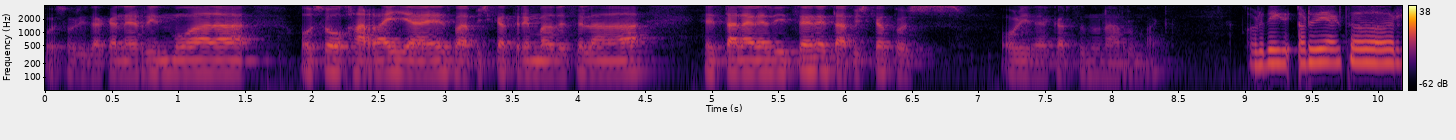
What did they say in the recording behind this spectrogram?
pues, hori dakan erritmoa da oso jarraia, ez, ba, pixkat tren bat bezala da, ez da gelditzen, eta pixkat, pues, hori da ekartzen duna arrumbak. Hordi, hordi aktor,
